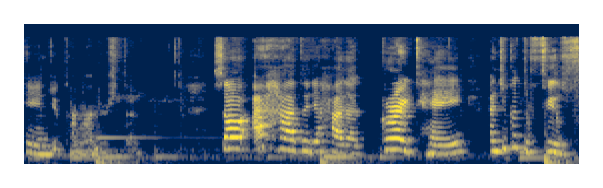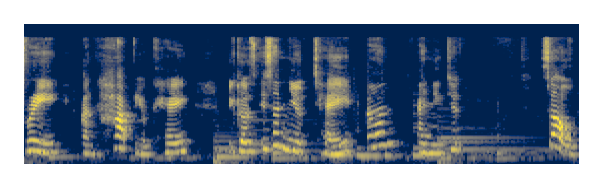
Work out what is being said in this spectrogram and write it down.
think you can understand. So I had you had a great day, and you got to feel free and happy, okay? Because it's a new day, and I need to. So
